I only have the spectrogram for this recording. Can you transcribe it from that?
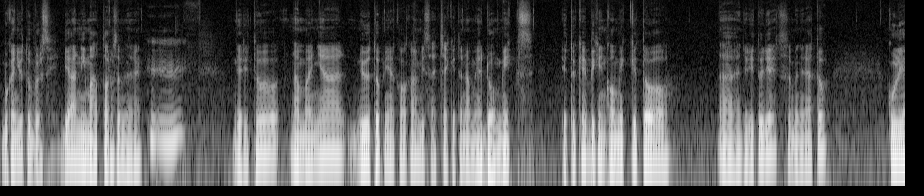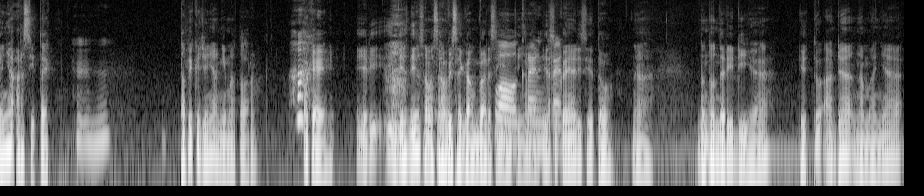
bukan youtuber sih dia animator sebenarnya Mm-mm. jadi tuh namanya di YouTube-nya kalau kalian bisa cek itu namanya Domix dia tuh kayak bikin komik gitu nah jadi tuh dia sebenarnya tuh kuliahnya arsitek Mm-mm. tapi kerjanya animator. Oke, jadi dia dia sama-sama bisa gambar sih Wow, intinya. keren, dia keren. sukanya di situ. Nah, nonton dari dia, dia tuh ada namanya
